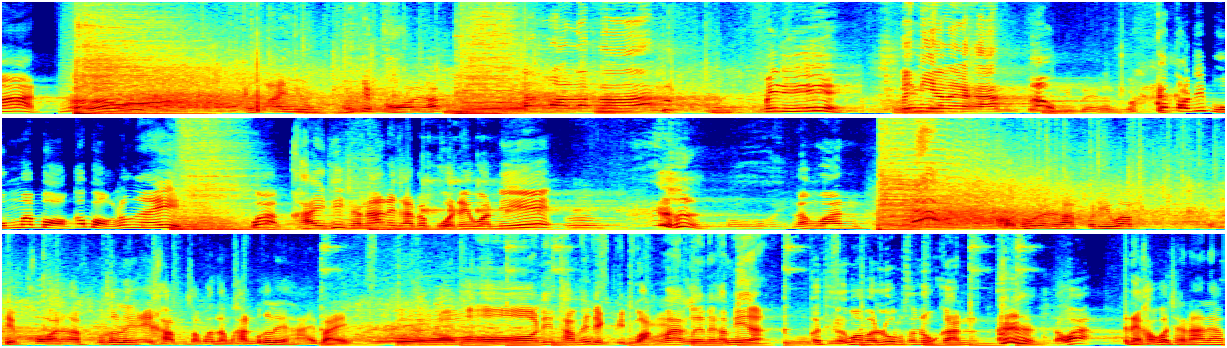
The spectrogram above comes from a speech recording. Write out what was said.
มาศ ผมไออยู่ผมเจ็บคอครับรางวัลละคะ ไม่ดี ไม่มีอะไรนะคะ เอ้าก็ตอนที่ผมมาบอกก็บอกแล้วไง ว่าใครที่ชนะในการประกวดในวันนี้รางวัลขอโทษด้วยนะครับพอดีว่าผมเจ็บคอนะครับ มันก็เลยไอ้คำสำคัญสำคัญมันก็เลยหายไปรองพอนี่ทำให้เด็กผิดหวังมากเลยนะครับเนี่ย ก็ถือว่ามาร่วมสนุกกัน แต่ว่าไหนเขาก็ชนะแล้ว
